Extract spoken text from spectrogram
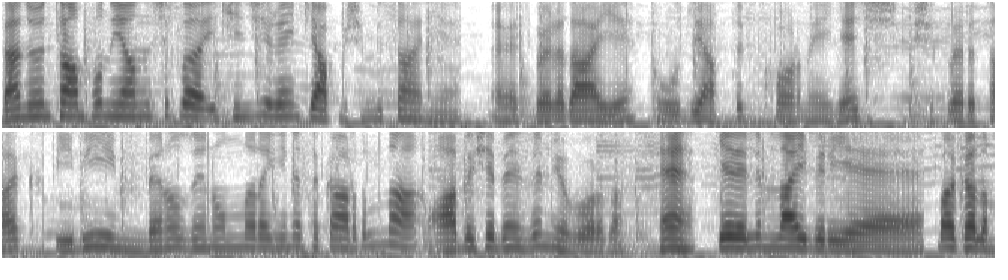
Ben ön tamponu yanlışlıkla ikinci renk yapmışım bir saniye. Evet böyle daha iyi. Hood yaptık. Kornayı geç. ışıkları tak. Bibim ben o Xenon'lara yine takardım da A5'e benzemiyor bu arada. Heh gelelim library'e. Bakalım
